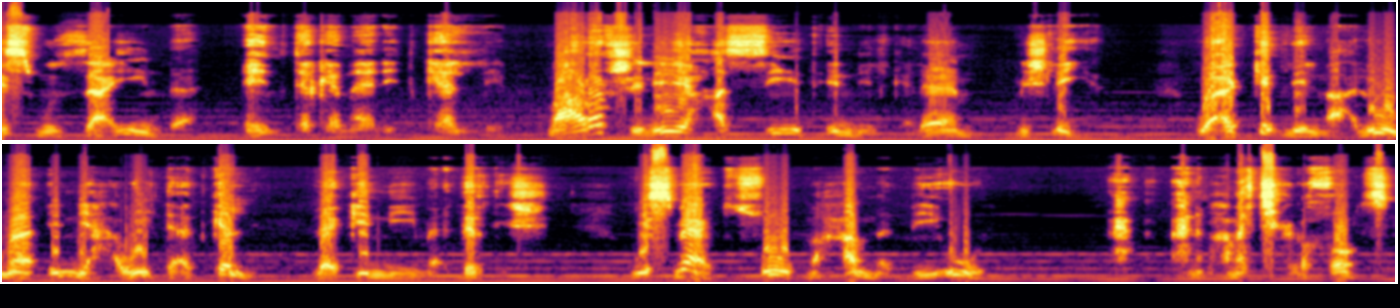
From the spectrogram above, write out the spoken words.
اسمه الزعيم ده أنت كمان اتكلم. معرفش ليه حسيت ان الكلام مش ليا واكد لي المعلومه اني حاولت اتكلم لكني ما قدرتش. وسمعت صوت محمد بيقول أنا ما عملتش حاجة خالص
